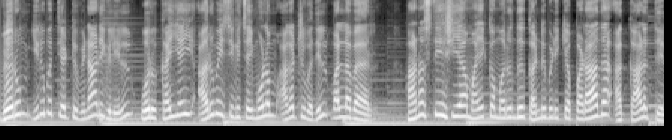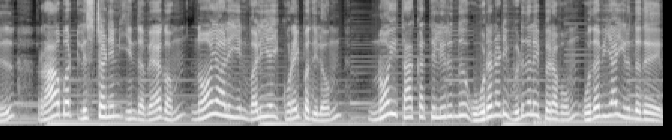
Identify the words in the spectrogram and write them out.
வெறும் இருபத்தி எட்டு வினாடிகளில் ஒரு கையை அறுவை சிகிச்சை மூலம் அகற்றுவதில் வல்லவர். அனஸ்தீசியா மயக்க மருந்து கண்டுபிடிக்கப்படாத அக்காலத்தில் ராபர்ட் லிஸ்டனின் இந்த வேகம் நோயாளியின் வலியை குறைப்பதிலும் நோய் தாக்கத்திலிருந்து உடனடி விடுதலை பெறவும் உதவியாய் இருந்தது.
